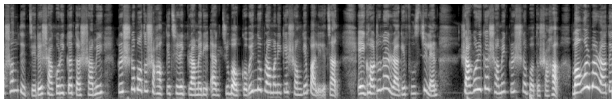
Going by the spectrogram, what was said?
অশান্তির জেরে সাগরিকা তার স্বামী কৃষ্ণপত সাহাকে ছেড়ে গ্রামেরই এক যুবক গোবিন্দ প্রামাণিকের সঙ্গে পালিয়ে যান। এই ঘটনার রাগে ফুসছিলেন সাগরিকার স্বামী কৃষ্ণপদ সাহা। মঙ্গলবার রাতে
